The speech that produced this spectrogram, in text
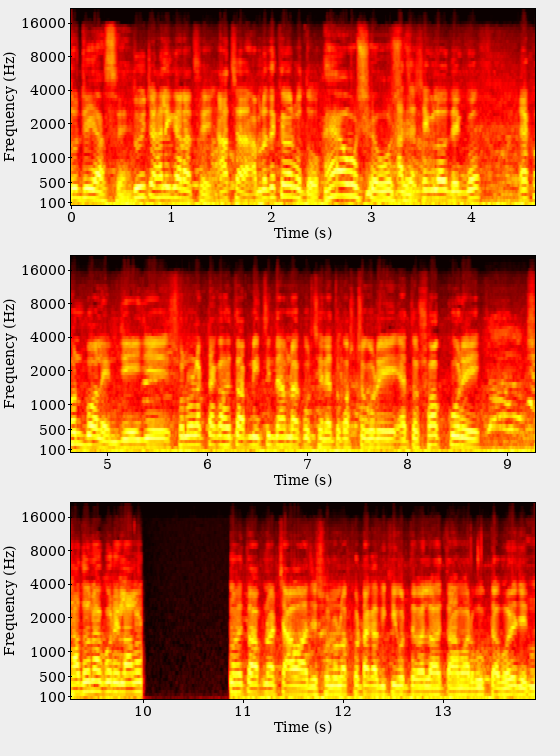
দুটি আছে। দুইটা হালিকার আছে। আচ্ছা আমরা দেখতে পারব তো? হ্যাঁ অবশ্যই অবশ্যই। আচ্ছা সেগুলোও দেখব। এখন বলেন যে এই যে ষোলো লাখ টাকা হয়তো আপনি চিন্তা ভাবনা করছেন এত কষ্ট করে এত শখ করে সাধনা করে লালন হয়তো আপনার চাওয়া যে ষোলো লক্ষ টাকা বিক্রি করতে পারলে হয়তো আমার বুকটা ভরে যেত।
